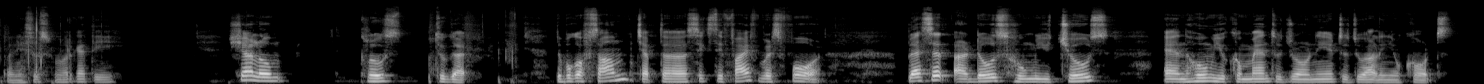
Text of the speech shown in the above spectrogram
Tuhan Yesus memberkati. Shalom. Close to God. The book of Psalm, chapter 65, verse 4. Blessed are those whom you chose and whom you command to draw near to dwell in your courts.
